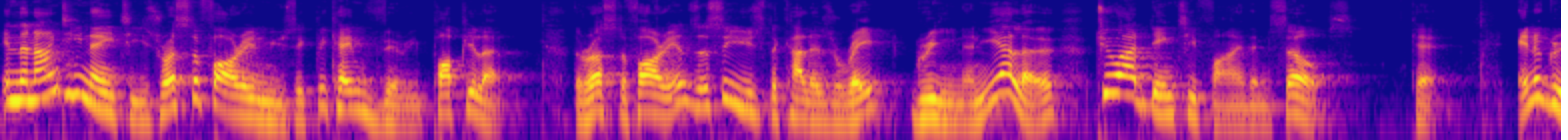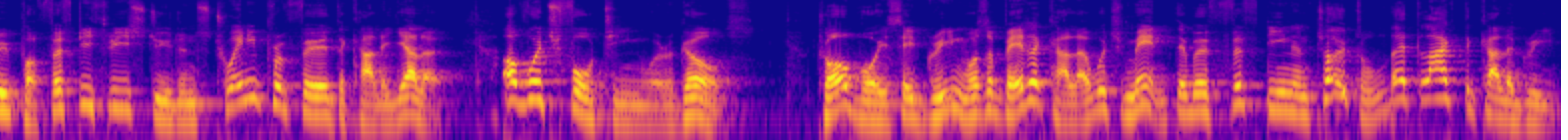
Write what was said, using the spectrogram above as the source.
In the 1980s, Rastafarian music became very popular. The Rastafarians also used the colors red, green, and yellow to identify themselves. Okay. In a group of 53 students, 20 preferred the color yellow of which 14 were girls. 12 boys said green was a better color, which meant there were 15 in total that liked the color green.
